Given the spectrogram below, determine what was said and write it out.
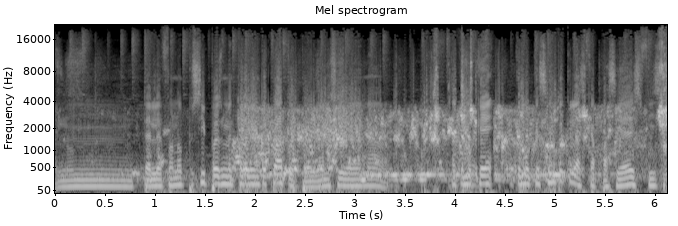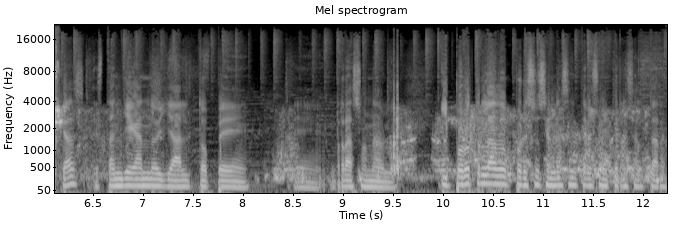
en un teléfono, pues sí puedes meter 24, pero ya no sirve de nada. O sea, como que, como que siento que las capacidades físicas están llegando ya al tope eh, razonable. Y por otro lado, por eso se me hace interesante resaltar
